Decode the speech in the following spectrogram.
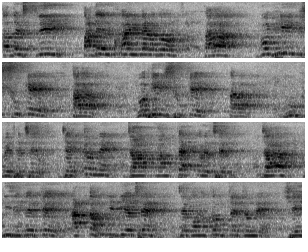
তাদের স্ত্রী, তাদের ভাই বেড়াদর, তারা গভীর সুখে, তারা গভীর সুখে তারা বুক বেঁধেছে। যে জন্যে যারা প্রাণ ত্যাগ করেছেন যারা নিজেদেরকে আত্মাহুতি দিয়েছেন যে গণতন্ত্রের জন্য, সেই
